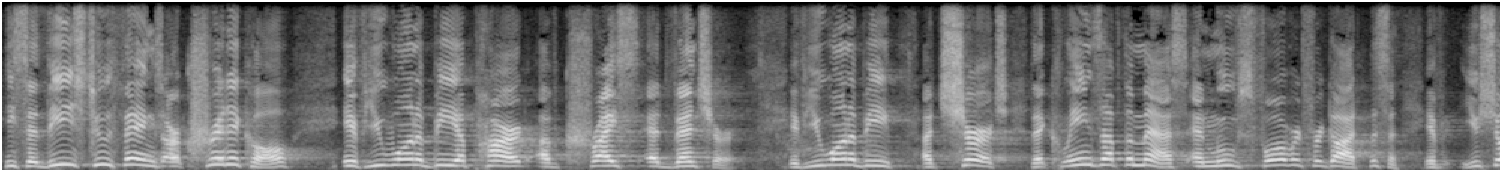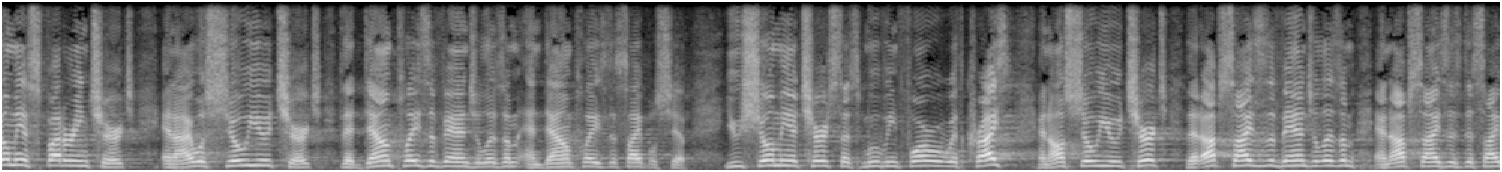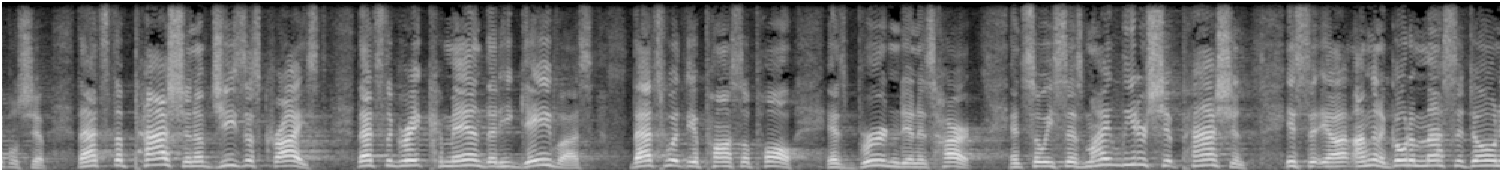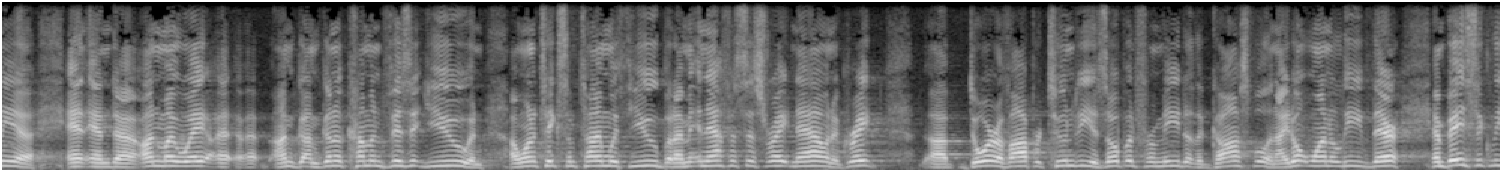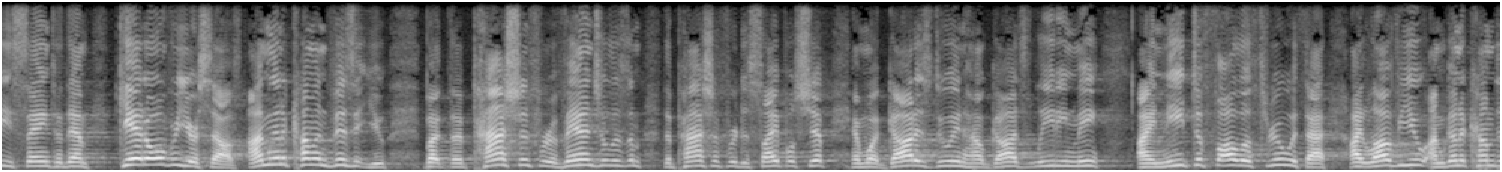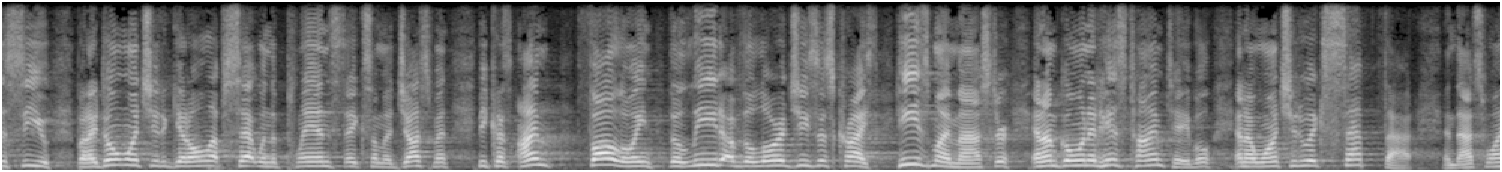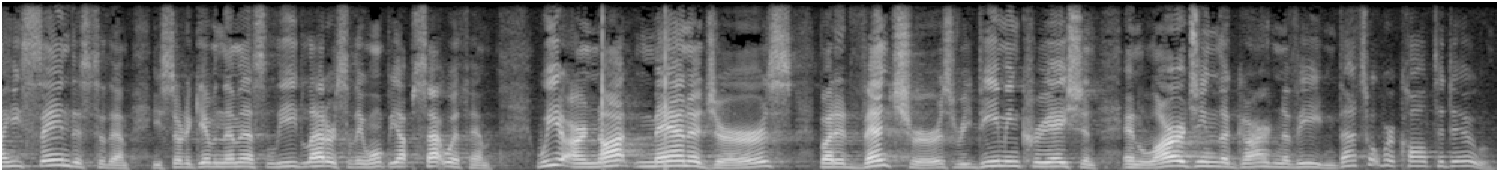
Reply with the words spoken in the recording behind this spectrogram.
He said these two things are critical if you want to be a part of Christ's adventure, If you want to be a church that cleans up the mess and moves forward for God, listen, if you show me a sputtering church, and I will show you a church that downplays evangelism and downplays discipleship. You show me a church that's moving forward with Christ, and I'll show you a church that upsizes evangelism and upsizes discipleship. That's the passion of Jesus Christ. That's the great command that he gave us. That's what the Apostle Paul has burdened in his heart. And so he says, My leadership passion is to, uh, I'm going to go to Macedonia, and, and uh, on my way, uh, uh I'm, I'm going to come and visit you, and I want to take some time with you, but I'm in Ephesus right now, and a great uh, door of opportunity is open for me to the gospel, and I don't want to leave there. And basically, he's saying to them, Get over yourselves. I'm going to come and visit you, but the passion for evangelism, the passion for discipleship, and what God is doing, how God's leading me, I need to follow through with that. I love you. I'm going to come to see you, but I don't want you to get all upset when the plans take some adjustment because I'm following the lead of the Lord Jesus Christ. He's my master, and I'm going at his timetable, and I want you to accept that. And that's why he's saying this to them. He's sort of giving them this lead letter so they won't be upset with him. We are not managers, but adventurers, redeeming creation, enlarging the Garden of Eden. That's what we're called to do.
